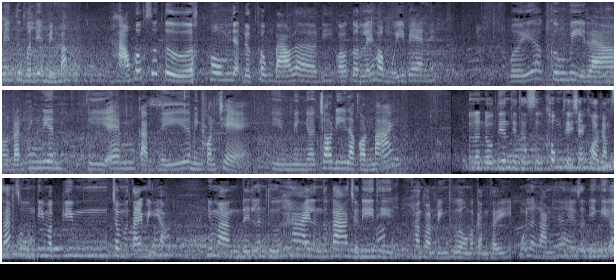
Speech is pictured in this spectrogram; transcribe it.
bên tư vấn điện miền Bắc. Háo hức suốt từ hôm nhận được thông báo là đi có tuần lễ hồng của event ấy. Với cương vị là đoàn thanh niên thì em cảm thấy mình còn trẻ thì mình ờ, cho đi là còn mãi. Lần đầu tiên thì thật sự không thể tránh khỏi cảm giác run khi mà kim châm vào tay mình ạ. Nhưng mà đến lần thứ hai, lần thứ ba trở đi thì hoàn toàn bình thường và cảm thấy mỗi lần làm như thế này rất ý nghĩa.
